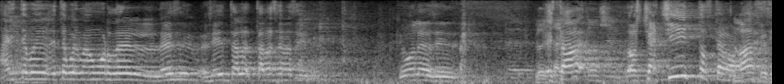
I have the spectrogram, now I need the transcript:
Ahí este güey, este me va a morder el. Ese, así, está la, está la cebra así. ¿Qué huele así? Los Estaba- chachitos. los chachitos te mamaste, Los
